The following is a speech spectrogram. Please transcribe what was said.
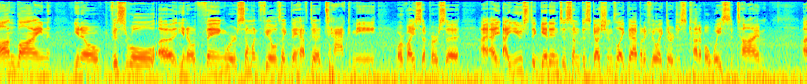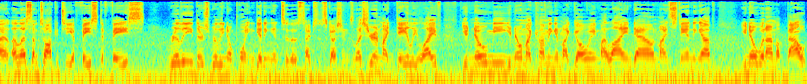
online, you know, visceral, uh, you know, thing where someone feels like they have to attack me or vice versa. I, I, I used to get into some discussions like that, but I feel like they're just kind of a waste of time. Uh, unless I'm talking to you face to face, really, there's really no point in getting into those types of discussions. Unless you're in my daily life, you know me, you know my coming and my going, my lying down, my standing up, you know what I'm about.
